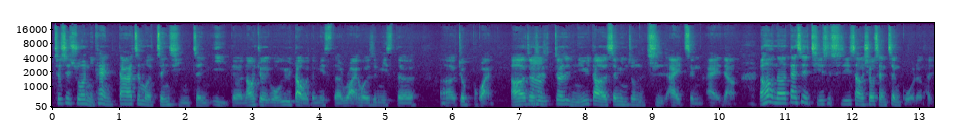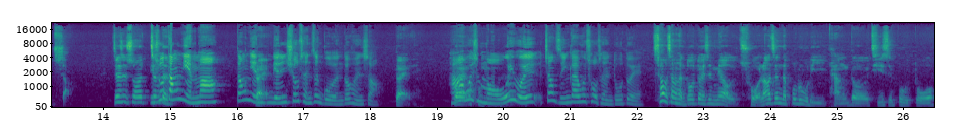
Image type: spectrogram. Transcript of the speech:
就是说你看大家这么真情真意的，然后觉得我遇到我的 Mr. Right 或者是 Mr. 呃就不管，然后就是、就是你遇到了生命中的挚爱真爱这样，然后呢，但是其实实际上修成正果人很少，就是说你说当年吗？当年连修成正果人都很少对啊？对为什么？我以为这样子应该会凑成很多对。凑成很多对是没有错，然后真的步入礼堂的其实不多，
